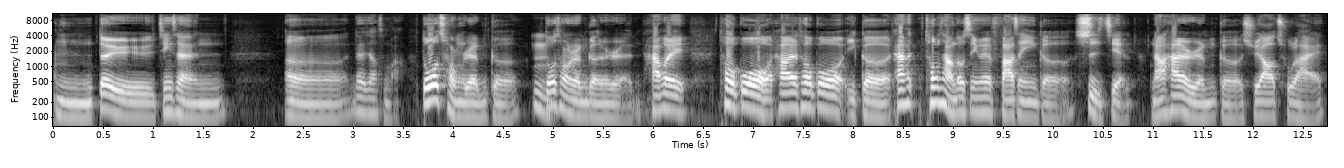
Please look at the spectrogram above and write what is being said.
嗯，对于精神呃那个叫什么多重人格、多重人格的人，他会透过他会透过一个，他通常都是因为发生一个事件，然后他的人格需要出来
